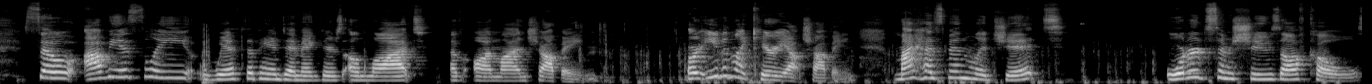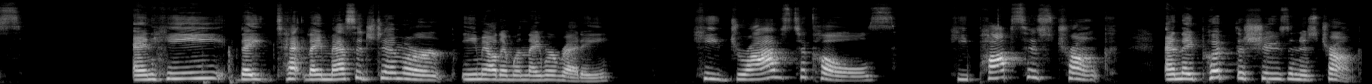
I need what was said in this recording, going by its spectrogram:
so obviously, with the pandemic, there's a lot of online shopping, or even like carry out shopping. My husband legit ordered some shoes off Kohl's and he they te- they messaged him or emailed him when they were ready. He drives to Kohl's, he pops his trunk, and they put the shoes in his trunk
